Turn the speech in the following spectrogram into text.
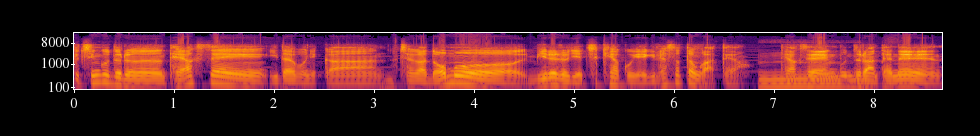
그 친구들은 대학생이다 보니까 제가 너무 미래를 예측해갖고 얘기를 했었던 것 같아요. 음, 대학생 분들한테는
